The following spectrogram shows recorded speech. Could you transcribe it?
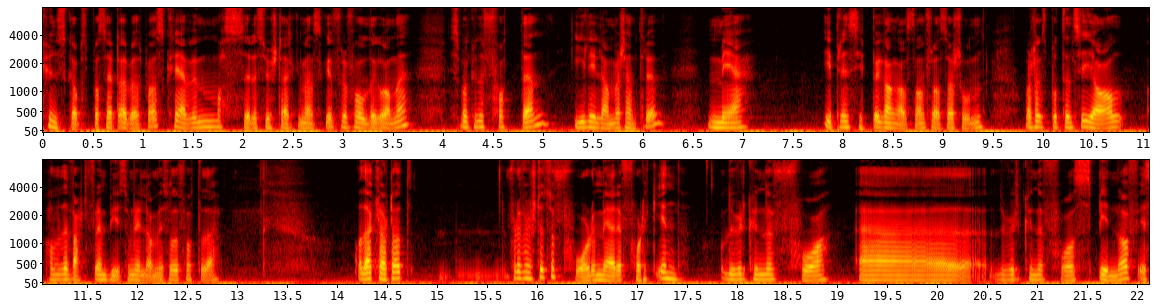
kunnskapsbasert arbeidsplass, krever masse ressurssterke mennesker for å få det gående. Hvis man kunne fått den i Lillehammer sentrum med i prinsippet gangavstand fra stasjonen, hva slags potensial hadde det vært for en by som Lillehammer hvis du hadde fått til det? Og det er klart at for det første så får du mer folk inn. Og du vil kunne få eh, Du vil kunne få spin-off i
